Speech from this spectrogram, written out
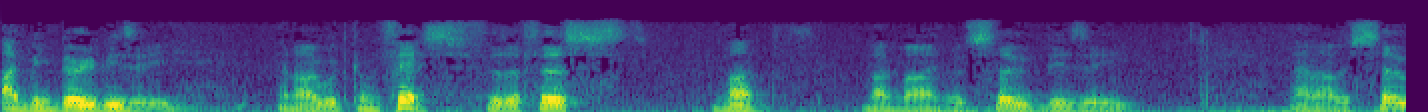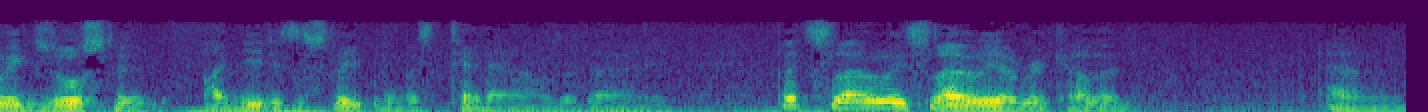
I've been very busy, and I would confess, for the first month, my mind was so busy, and I was so exhausted, I needed to sleep almost 10 hours a day. But slowly, slowly I recovered, and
